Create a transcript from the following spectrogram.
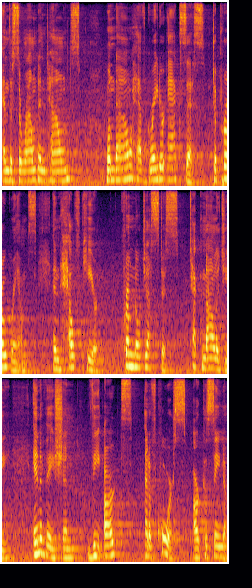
and the surrounding towns will now have greater access to programs in healthcare, criminal justice, technology, innovation, the arts, and of course, our casino.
